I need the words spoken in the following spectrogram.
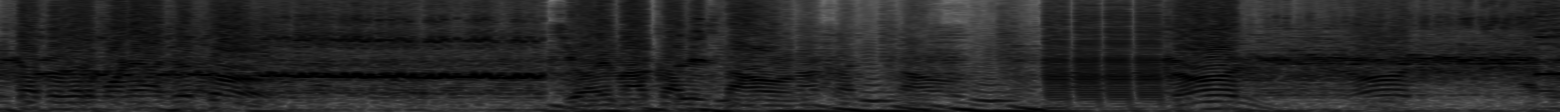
নামটা তোদের মনে আছে তো? জয় মা কালী সাউন্ড। শোন আমি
